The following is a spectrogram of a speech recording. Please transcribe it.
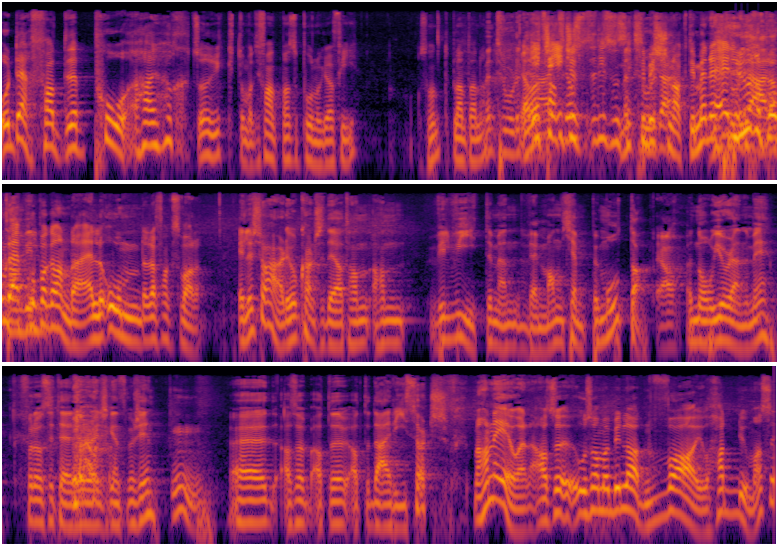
og der fant det på Har jeg hørt sånn rykte om at de fant masse pornografi. Og sånt, blant annet. Men tror du ja, det ikke, er- ikke litt sånn Men tror du det er- exhibition-aktig, men jeg lurer er på om det er propaganda, eller om det der faktisk var det. Eller så er det jo kanskje det at han, han vil vite men hvem han kjemper mot. da Ja. Know your enemy, for å sitere Rage Against Machine. Mm. Eh, altså at det, at det er research. Men han er jo en altså Osama bin Laden var jo, hadde jo masse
